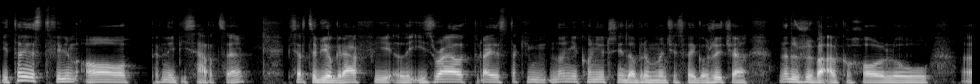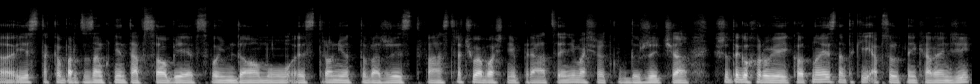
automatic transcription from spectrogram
i to jest film o pewnej pisarce, pisarce biografii Lee Israel, która jest w takim no niekoniecznie dobrym momencie swojego życia, nadużywa alkoholu, e, jest taka bardzo zamknięta w sobie, w swoim domu, e, stroni od towarzystwa, straciła właśnie pracę, nie ma środków do życia, jeszcze tego choruje jej kot, no jest na takiej absolutnej krawędzi.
